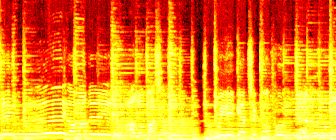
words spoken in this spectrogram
দেখবে আমাদের ভালোবাসা হয়ে গেছে কখন যেন।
